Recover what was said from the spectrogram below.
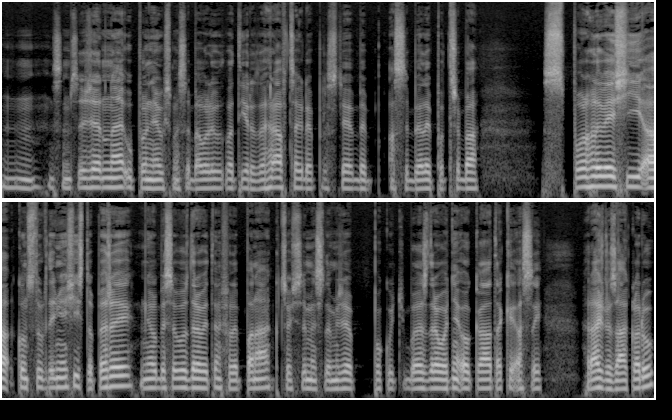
Hmm, myslím si, že ne úplně. Už jsme se bavili o té rozehrávce, kde prostě by asi byly potřeba spolehlivější a konstruktivnější stopeři. Měl by se uzdravit ten Filip Panák, což si myslím, že pokud bude zdravotně OK, tak je asi hráš do základu,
